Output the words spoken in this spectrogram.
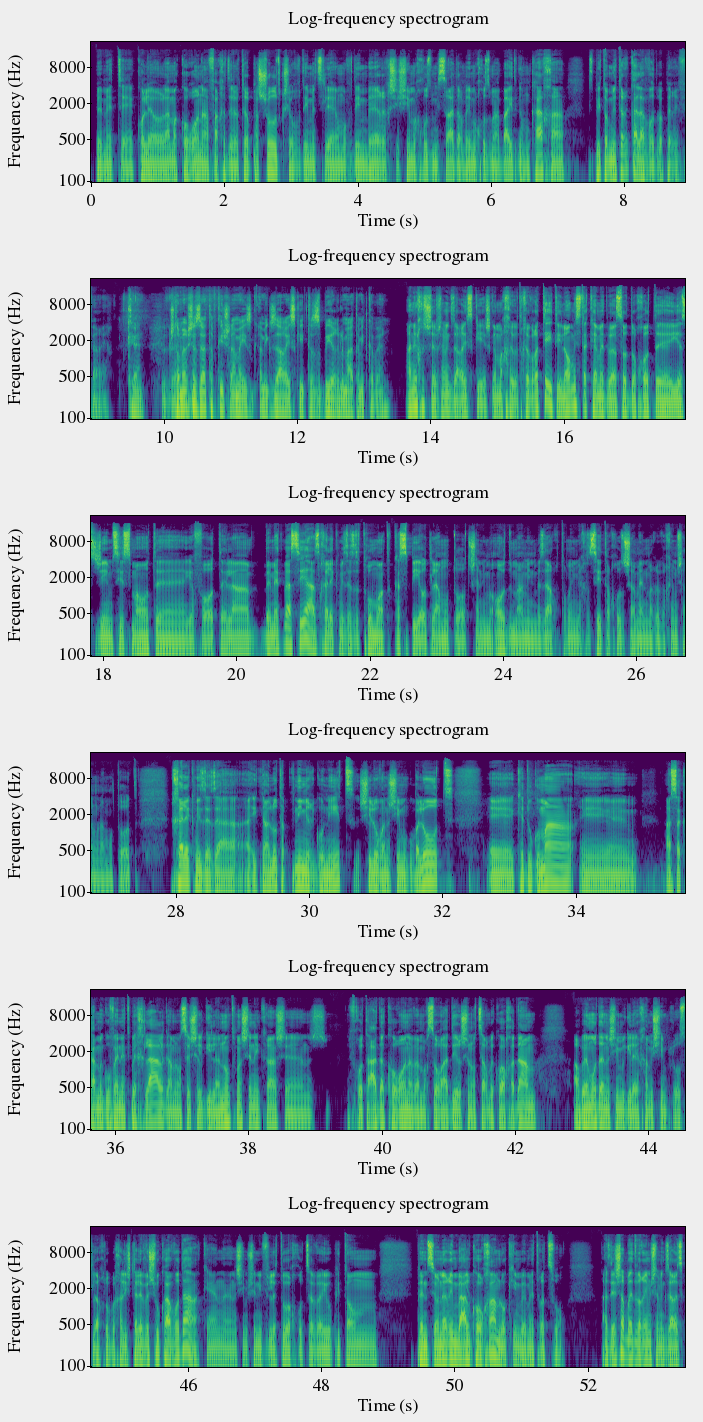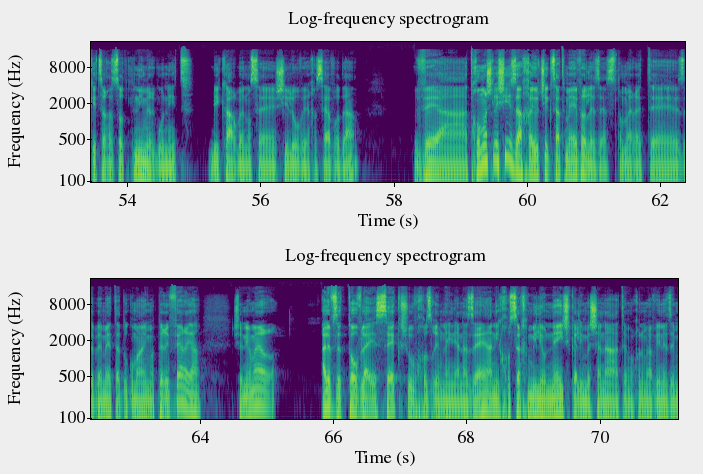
באמת, אה, כל עולם הקורונה הפך את זה ליותר פשוט, כשעובדים אצלי היום עובדים בערך 60 אחוז משרד, 40 אחוז מהבית גם ככה, אז פתאום יותר קל לעבוד בפריפריה. כן. ו... כשאתה אומר שזה התפקיד של המגזר העסקי, תסביר למה אתה מתכוון. אני חושב שבמגזר העסקי יש גם אחריות חברתית, היא לא מסתכמת בלעשות דוחות אה, ESG עם סיסמאות אה, יפות, אלא באמת בעשייה. אז חלק מזה זה תרומות כספיות לעמותות, שאני מאוד מאמין בזה, אנחנו תורמים יחסית אחוז שמן מהרווחים שלנו לעמותות. חלק מזה זה ההתנהלות הפנים-ארגונית, שילוב אנשים עם מוגבלות, אה, כדוגמה, העסקה מגוונת בכלל, גם נושא של גילנות, מה שנקרא, שלפחות עד הקורונה והמחסור האדיר שנוצר בכוח אדם, הרבה מאוד אנשים בגילאי 50 פלוס לא יכלו בכלל להשתלב בשוק העבודה, כן? אנשים שנפלטו החוצה והיו פתאום פנסיונרים בעל כורחם, לא כי הם באמת רצו. אז יש הרבה דברים שמגזר עסקי צריך לעשות פנים-ארגונית, בעיקר בנושא שילוב ויחסי עבודה. והתחום השלישי זה אחריות שהיא קצת מעבר לזה. זאת אומרת, אה, זה באמת הדוגמה עם הפריפריה, שאני אומר, א', זה טוב לעסק, שוב חוזרים לעניין הזה, אני חוסך מיליוני שקלים בשנה, אתם יכולים להבין את זה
